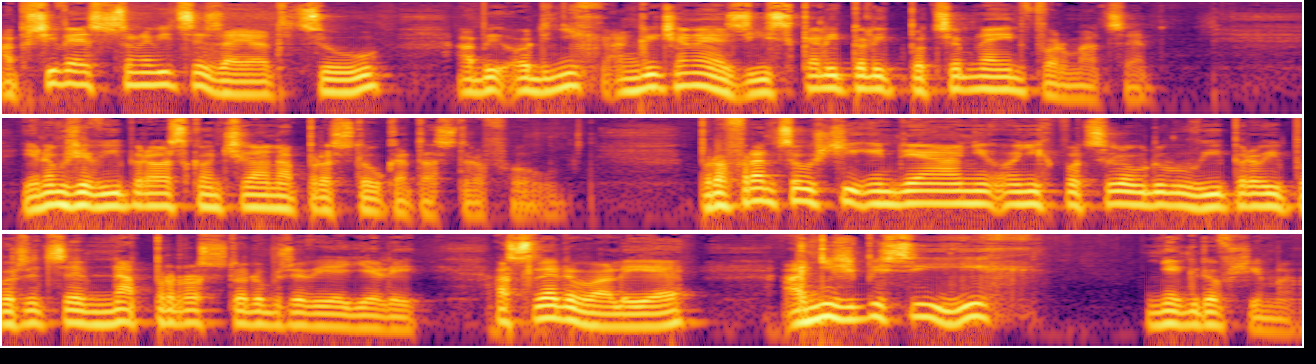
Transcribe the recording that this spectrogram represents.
a přivést co nejvíce zajatců, aby od nich angličané získali tolik potřebné informace. Jenomže výprava skončila naprostou katastrofou. Pro francouzští indiáni o nich po celou dobu výpravy po řece naprosto dobře věděli a sledovali je, aniž by si jich někdo všiml.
